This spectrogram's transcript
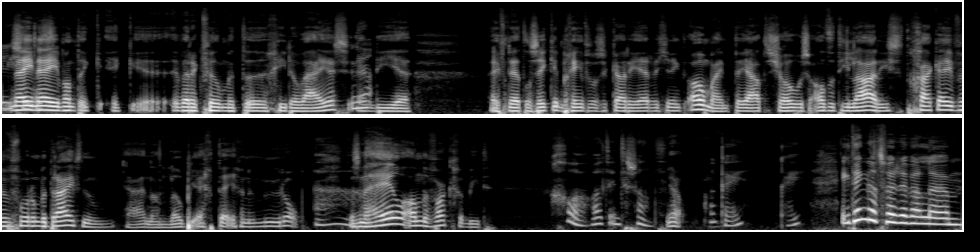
Nee, nee, nee, want ik, ik eh, werk veel met eh, Guido Weijers. Ja. En die heeft net als ik in het begin van zijn carrière dat je denkt, oh, mijn theatershow is altijd hilarisch. Dat ga ik even voor een bedrijf doen. Ja, en dan loop je echt tegen een muur op. Ah. Dat is een heel ander vakgebied. Goh, wat interessant. Ja. Oké, oké. Ik denk dat we er wel ehm,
